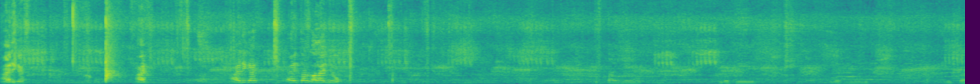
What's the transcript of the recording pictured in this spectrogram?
আয় এদিকে আয়। আয়। এদিকে। এই তোর গলায় যোগ। দেখি। দেখি। এটা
